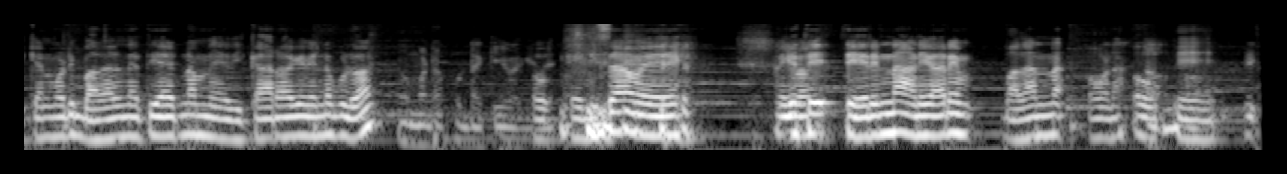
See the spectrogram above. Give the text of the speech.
එකන් මොටි බල නැතියට නම් මේ විකාරාගේ වෙන්න පුළුවන්. මට ඒ නිසා මේ තේරෙන්න අනිවාරයෙන් බලන්න ඕන. ඔව මේ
